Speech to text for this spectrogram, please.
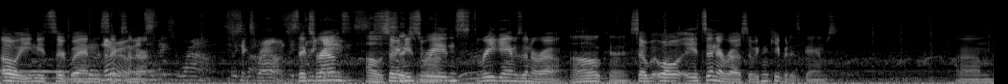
Oh, he needs to win No, six no, in a it's Six rounds. Six rounds. six three rounds. games. Oh, so he six needs to win three games in a row. Oh, okay. So well, it's in a row, so we can keep it as games. Um,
